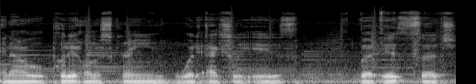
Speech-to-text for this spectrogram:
and I will put it on the screen what it actually is. But it's such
